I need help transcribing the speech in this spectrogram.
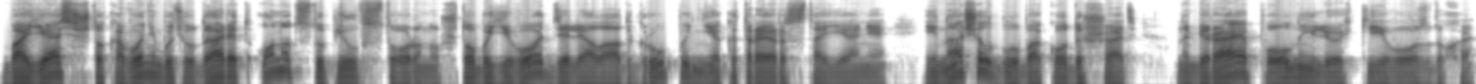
Боясь, что кого-нибудь ударит, он отступил в сторону, чтобы его отделяло от группы некоторое расстояние, и начал глубоко дышать, набирая полные легкие воздуха.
